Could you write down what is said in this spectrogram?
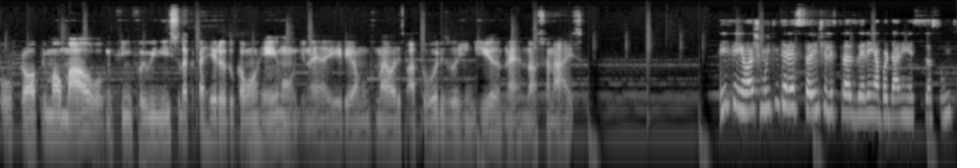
o próprio Mal Mal, enfim, foi o início da carreira do Kawan Raymond, né, ele é um dos maiores atores hoje em dia, né, nacionais. Enfim, eu acho muito interessante eles trazerem, abordarem esses assuntos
